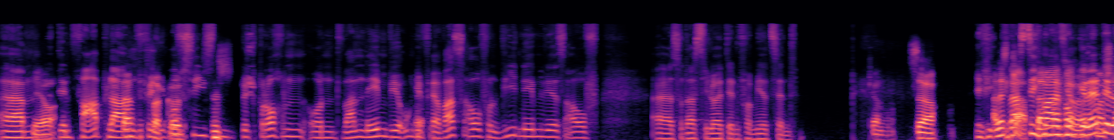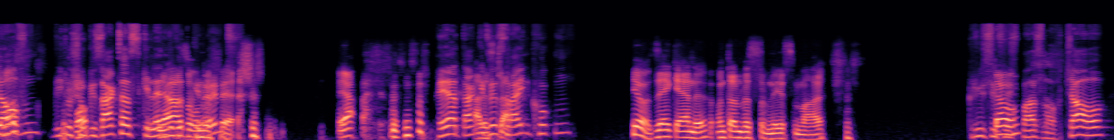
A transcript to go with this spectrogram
ähm, Ja, den Fahrplan für die. Offseason besprochen und wann nehmen wir Ja, ungefähr was auf und wie nehmen wir es auf, äh, sodass die Leute informiert sind. genau. So, Ich alles lass klar. dich Dann mal vom Gelände laufen. Wie du schon gesagt hast, Gelände Ja, wird so ungefähr. geräumt. Ja, Per, danke alles fürs klar. Reingucken. Jo, sehr gerne. Und dann bis zum nächsten Mal. Grüße, viel Ciao. Spaß noch. Ciao.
